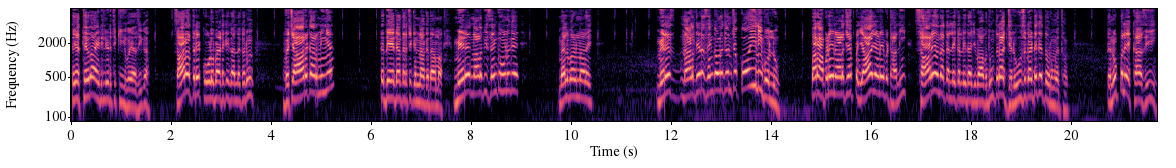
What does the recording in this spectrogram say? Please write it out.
ਤੇ ਇੱਥੇ ਉਹਦਾ ਆਈਡੀ ਲੀਡ 'ਚ ਕੀ ਹੋਇਆ ਸੀਗਾ? ਸਾਰਾ ਤੇਰੇ ਕੋਲ ਬੈਠ ਕੇ ਗੱਲ ਕਰੂੰ। ਵਿਚਾਰ ਕਰਨੀ ਆ, ਤੇ ਦੇ ਦਿਆਂ ਤੇਰੇ 'ਚ ਕਿੰਨਾ ਕਦਮ ਆ। ਮੇਰੇ ਨਾਲ ਵੀ ਸਿੰਘ ਹੋਣਗੇ, ਮੈਲਬਰਨ ਵਾਲੇ। ਮੇਰੇ ਨਾਲ ਜਿਹੜੇ ਸਿੰਘ ਆਉਣਗੇ, ਉਹਨਾਂ ਚੋਂ ਕੋਈ ਨਹੀਂ ਬੋਲੂ। ਪਰ ਆਪਣੇ ਨਾਲ ਜੇ 50 ਜਾਣੇ ਬਿਠਾ ਲਈ, ਸਾਰਿਆਂ ਦਾ ਕੱਲੇ ਕੱਲੇ ਦਾ ਜਵਾਬ ਦੂੰ, ਤੇਰਾ ਜਲੂਸ ਕੱਢ ਕੇ ਤੋਰੂੰ ਇੱਥੋਂ। ਤੈਨੂੰ ਭਲੇਖਾ ਸੀ।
